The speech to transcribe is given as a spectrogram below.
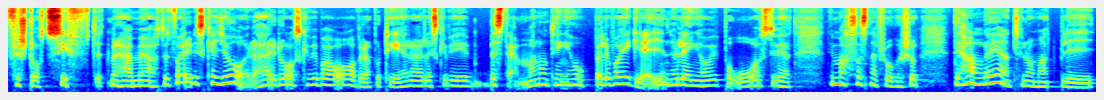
förstått syftet med det här mötet. Vad är det vi ska göra här idag? Ska vi bara avrapportera eller ska vi bestämma någonting ihop? Eller vad är grejen? Hur länge har vi på oss? Du vet, det är massa sådana frågor. Så det handlar ju egentligen om att bli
